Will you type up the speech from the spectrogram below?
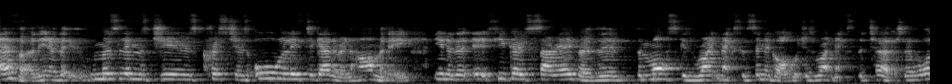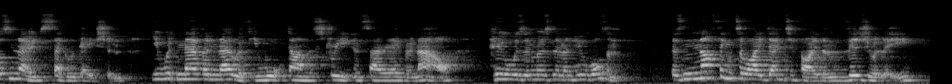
ever. You know, Muslims, Jews, Christians all live together in harmony. You know, if you go to Sarajevo, the, the mosque is right next to the synagogue, which is right next to the church. There was no segregation. You would never know if you walked down the street in Sarajevo now who was a Muslim and who wasn't. There's nothing to identify them visually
